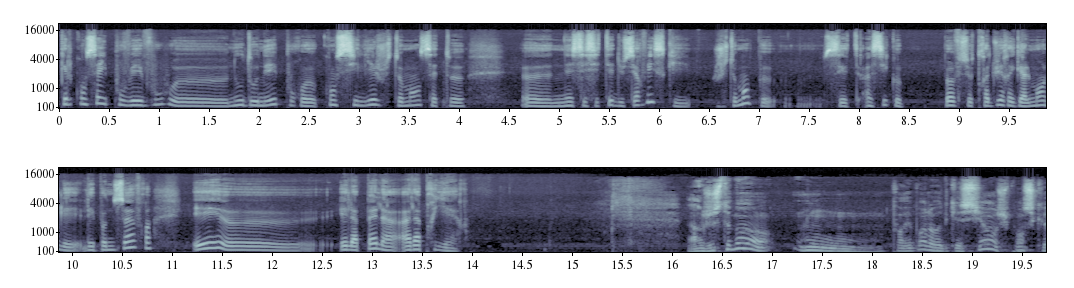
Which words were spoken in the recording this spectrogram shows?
Quels conseils pouvez-vous euh, nous donner pour euh, concilier justement cette euh, nécessité du service qui justement peut, c'est ainsi que peuvent se traduire également les, bonnes œuvres et, et l'appel à, la prière? Alors justement, hmm, pour répondre à votre question, je pense que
